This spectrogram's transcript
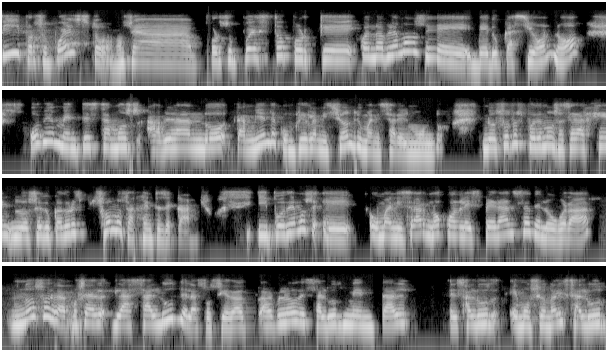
Sí, por supuesto, o sea, por supuesto, porque cuando hablamos de, educación, ¿no? Obviamente estamos hablando también de cumplir la misión de humanizar el mundo. Nosotros podemos hacer, los educadores somos agentes de cambio y podemos eh, humanizar, ¿no? Con la esperanza de lograr, no solo, o sea, la salud de la sociedad, hablo de salud mental, de salud emocional y salud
